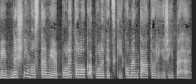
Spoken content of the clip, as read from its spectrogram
Mým dnešním hostem je politolog a politický komentátor Jiří Pehe.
